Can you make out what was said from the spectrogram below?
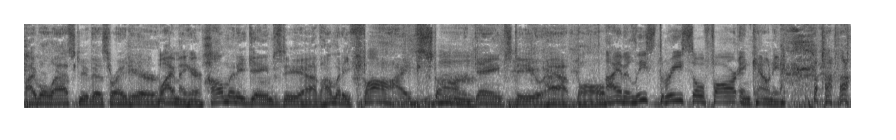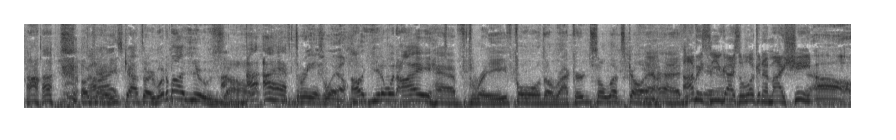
I will ask you this right here. Why am I here? How many games do you have? How many five star hmm. games do you have, Paul? I have at least three so far and counting. okay, he's got three. What about you, Zoe? I, I have three as well. Oh, you know what? I have three for the record, so let's go ahead. Obviously, you guys are looking at my sheet. Oh,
